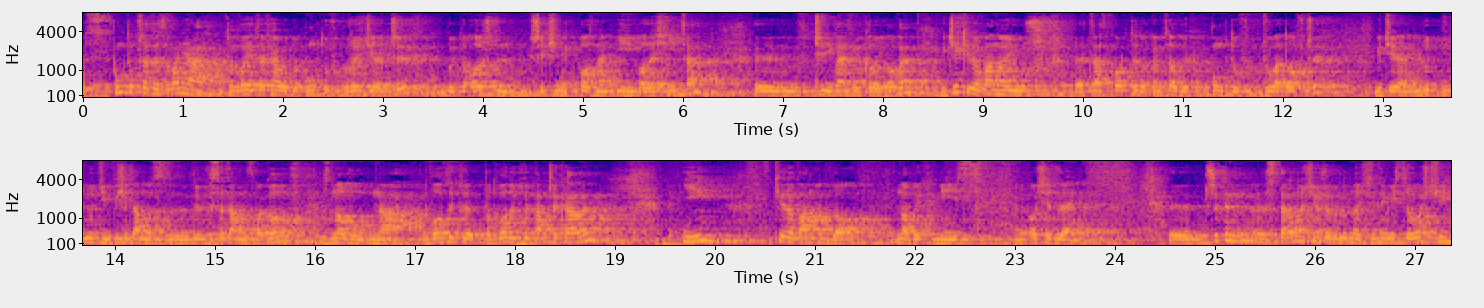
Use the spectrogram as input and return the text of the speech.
Z punktu przeadresowania konwoje trafiały do punktów rozdzielczych. Były to Olsztyn, Szczecinek, Poznań i Oleśnica, y, czyli węzły kolejowe, gdzie kierowano już e, transporty do końcowych punktów wyładowczych, gdzie ludzi wysiadano, wysadzano z wagonów, znowu na wozy, które, podwody, które tam czekały i kierowano do nowych miejsc e, osiedlenia. Przy tym starano się, żeby ludność z jednej miejscowości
